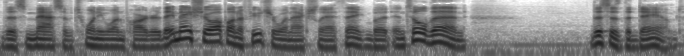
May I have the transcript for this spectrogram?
this massive 21 parter. They may show up on a future one, actually, I think, but until then, this is The Damned.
